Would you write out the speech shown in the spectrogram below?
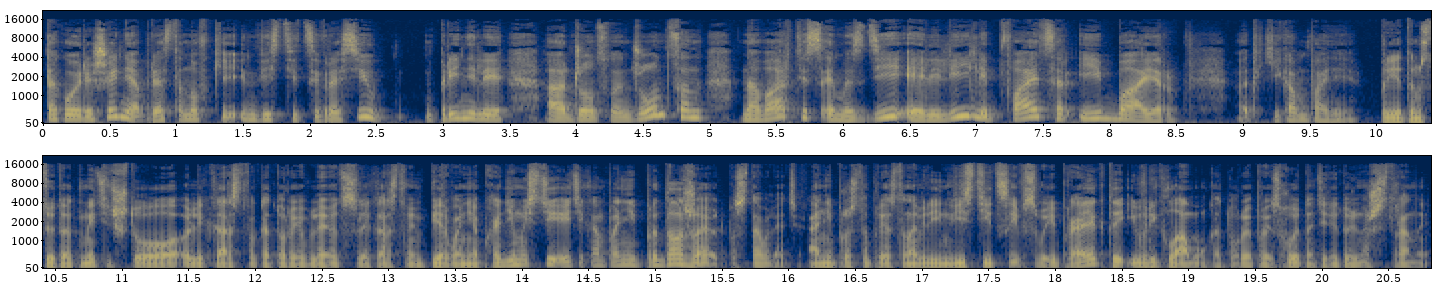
такое решение о приостановке инвестиций в Россию приняли Джонсон Джонсон, Novartis, MSD, Eli Lilly, Pfizer и а, такие компании. При этом стоит отметить, что лекарства, которые являются лекарствами первой необходимости, эти компании продолжают поставлять. Они просто приостановили инвестиции в свои проекты и в рекламу, которая происходит на территории нашей страны,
